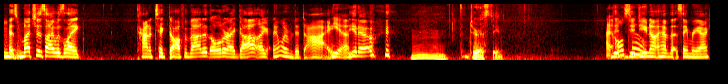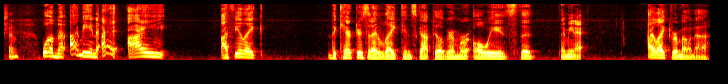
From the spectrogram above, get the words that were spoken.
Mm-hmm. As much as i was like kind of ticked off about it the older i got like i didn't want him to die Yeah. you know? Hmm. Interesting. I did, also did you not have that same reaction Well, no, I mean, I I I feel like the characters that I liked in Scott Pilgrim were always the. I mean, I I liked Ramona,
